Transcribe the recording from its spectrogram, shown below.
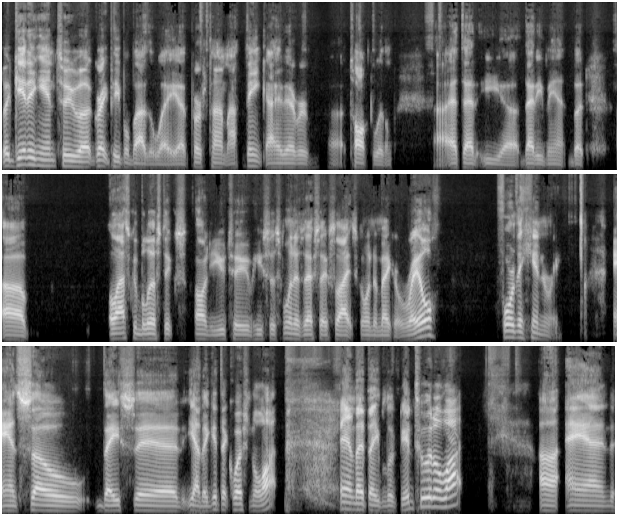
But getting into uh, great people, by the way. Uh, first time I think I had ever uh, talked with them uh, at that uh, that event. But uh, Alaska Ballistics on YouTube, he says, when is XS Sights going to make a rail for the Henry? And so they said, yeah, they get that question a lot, and that they looked into it a lot. and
